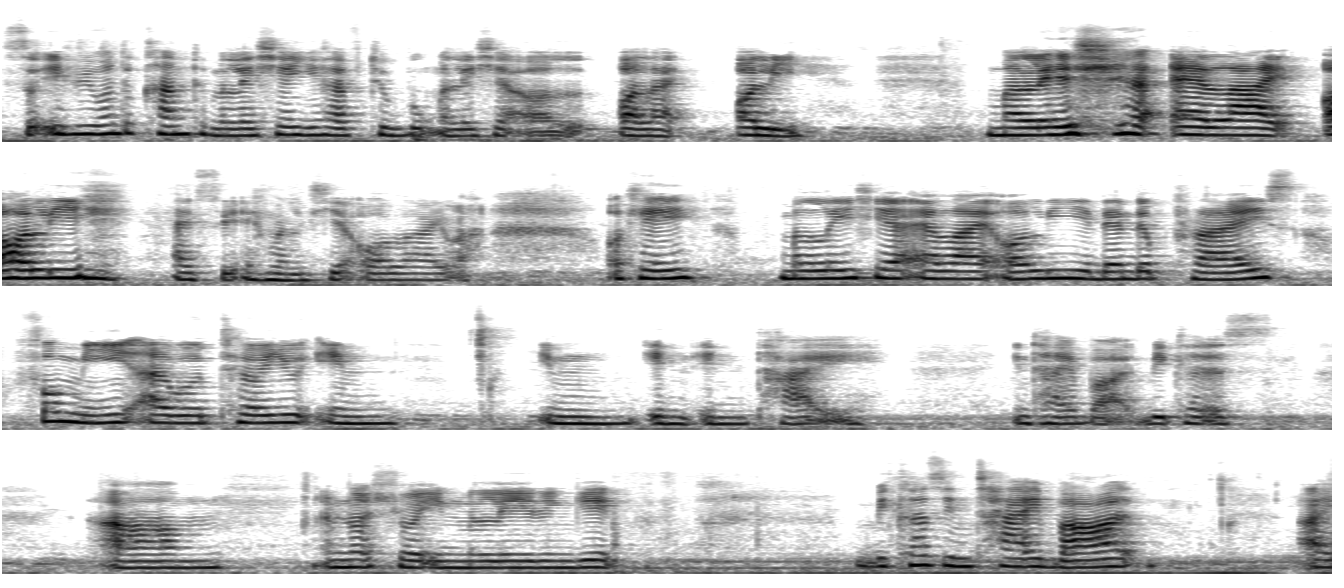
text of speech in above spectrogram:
So if you want to come to Malaysia you have to book Malaysia or, or like only Malaysia Airline Oli. I say Malaysia Airline okay Malaysia Airline only then the price for me I will tell you in in in in Thai in Thai baht because um I'm not sure in Malay ringgit. Because in Thai baht I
